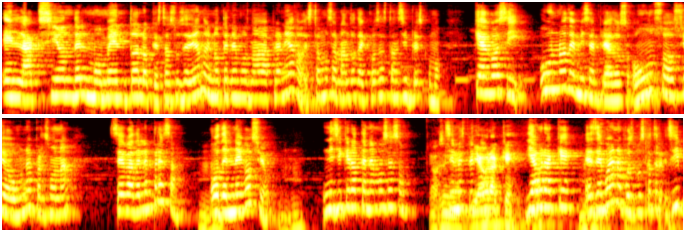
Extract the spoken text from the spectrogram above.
en la acción del momento lo que está sucediendo y no tenemos nada planeado. Estamos hablando de cosas tan simples como, ¿qué hago si uno de mis empleados o un socio o una persona se va de la empresa o del negocio? Ni siquiera tenemos eso. ¿Y ahora qué? ¿Y ahora qué? Es de, bueno, pues busca otra, sí,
